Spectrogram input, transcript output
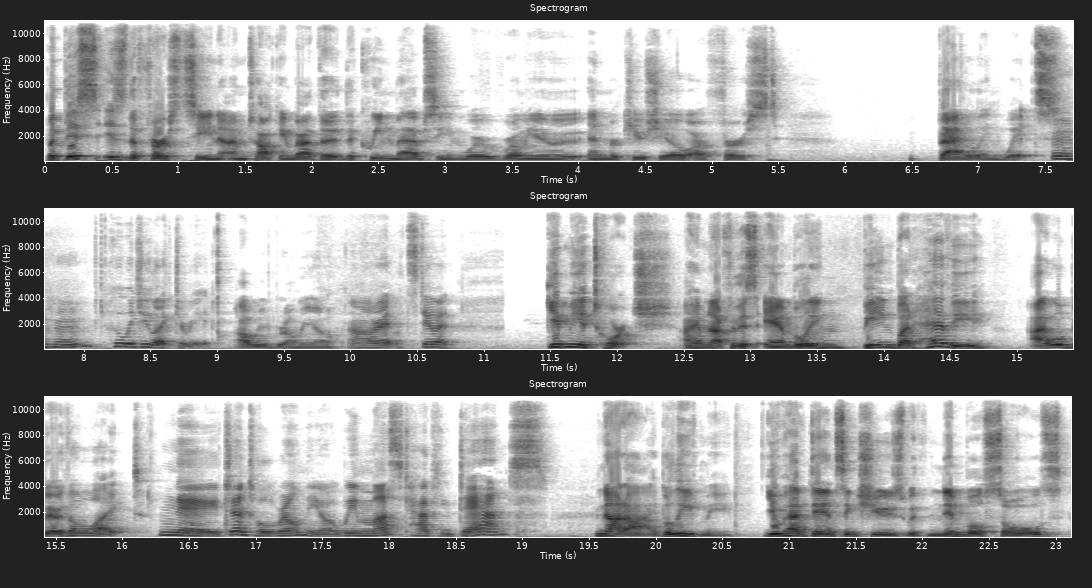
but this is the first scene i'm talking about the, the queen mab scene where romeo and mercutio are first battling wits mm-hmm. Who would you like to read? i'll read romeo All right, let's do it. give me a torch i am not for this ambling being but heavy i will bear the light Nay, gentle Romeo, we must have you dance. Not I, believe me. You have dancing shoes with nimble soles.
